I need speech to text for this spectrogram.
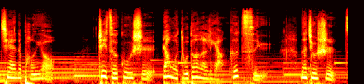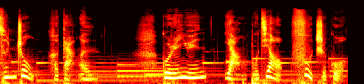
亲爱的朋友，这则故事让我读到了两个词语，那就是尊重和感恩。古人云：“养不教，父之过。”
